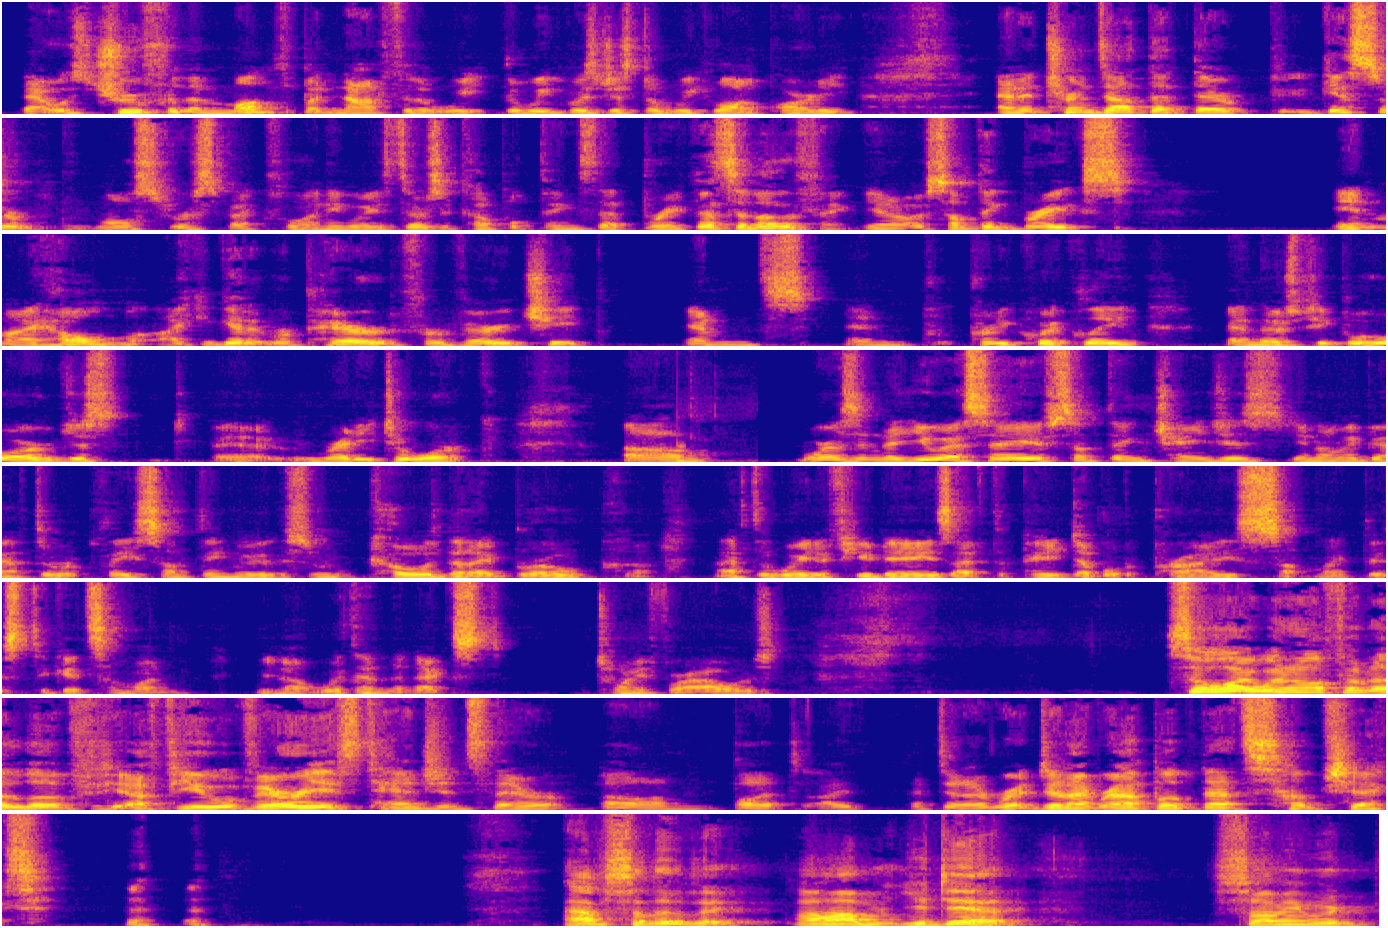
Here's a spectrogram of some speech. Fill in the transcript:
that was true for the month, but not for the week. The week was just a week long party. And it turns out that their guests are most respectful, anyways. There's a couple things that break. That's another thing. You know, if something breaks in my home, I can get it repaired for very cheap and and pretty quickly. And there's people who are just uh, ready to work. Um, whereas in the USA, if something changes, you know, maybe I have to replace something. Maybe there's some code that I broke. I have to wait a few days. I have to pay double the price, something like this, to get someone, you know, within the next 24 hours. So I went off on a, a few various tangents there, um, but I did I did I wrap up that subject? Absolutely, um, you did. So I mean, we're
